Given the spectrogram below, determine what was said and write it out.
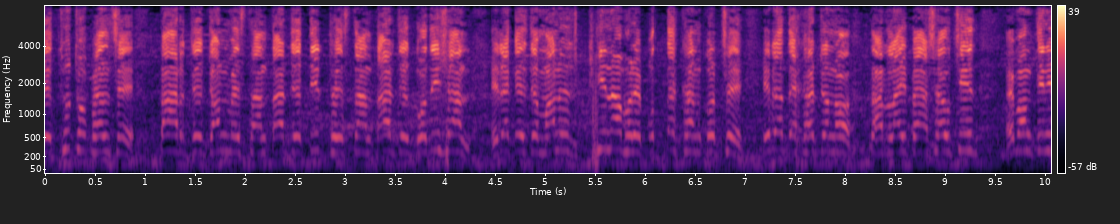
যে থুথু ফেলছে, তার যে জন্মস্থান, তার যে তীর্থস্থান, তার যে গদিশান, এটাকে যে মানুষ ঘৃণা ভরে প্রত্যাখ্যান করছে, এটা দেখার জন্য তার লাইফে আসা উচিত। এবং তিনি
